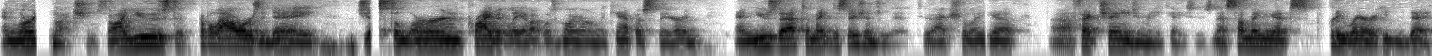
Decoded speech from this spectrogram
and learning much. so I used a couple hours a day just to learn privately about what's going on on the campus there and, and use that to make decisions with, to actually uh, uh, affect change in many cases. And that's something that's pretty rare even today.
